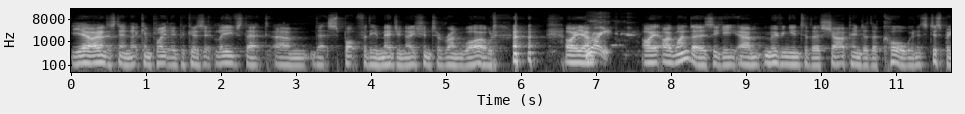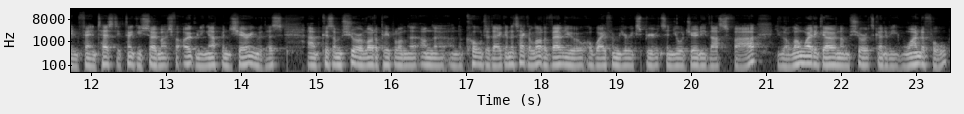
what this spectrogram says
Yeah, I understand that completely because it leaves that um, that spot for the imagination to run wild. I, um, right. I, I wonder, Ziggy, um, moving into the sharp end of the call, and it's just been fantastic. Thank you so much for opening up and sharing with us, because um, I'm sure a lot of people on the on the on the call today are going to take a lot of value away from your experience and your journey thus far. You've got a long way to go, and I'm sure it's going to be wonderful.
